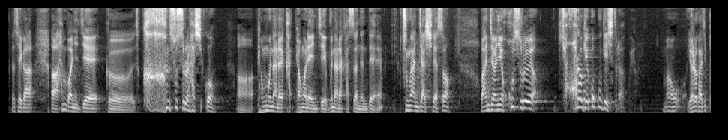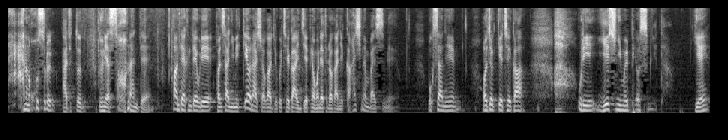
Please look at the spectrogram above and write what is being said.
그래서 제가 어, 한번 이제 그 큰 수술을 하시고 어, 병문안을 병원에 이제 문안을 갔었는데 중환자실에서 완전히 호수를 여러 개 꽂고 계시더라고요. 뭐 여러 가지 많은 호수를 아직도 눈에 선한데 아, 근데 근데 우리 권사님이 깨어나셔가지고 제가 이제 병원에 들어가니까 하시는 말씀이에요. 목사님 어저께 제가 아, 우리 예수님을 배웠습니다. 예?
